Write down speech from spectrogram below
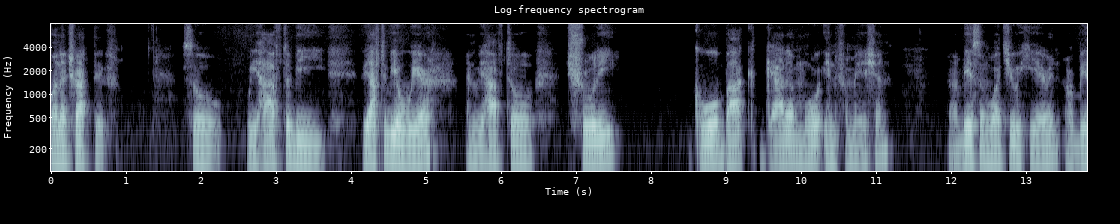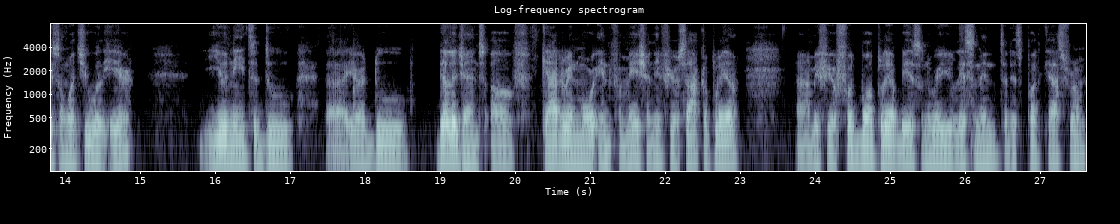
unattractive. So we have to be we have to be aware and we have to truly go back gather more information uh, based on what you're hearing or based on what you will hear. You need to do uh, your due diligence of gathering more information. If you're a soccer player um, if you're a football player based on where you're listening to this podcast from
